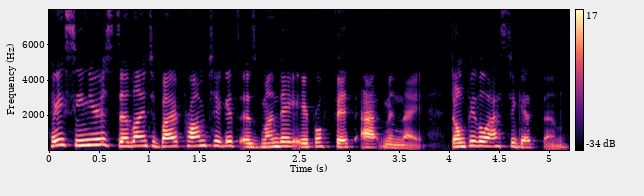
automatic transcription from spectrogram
Hey seniors, deadline to buy prom tickets is Monday, April 5th at midnight. Don't be the last to get them.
